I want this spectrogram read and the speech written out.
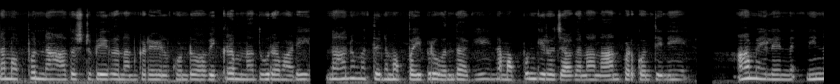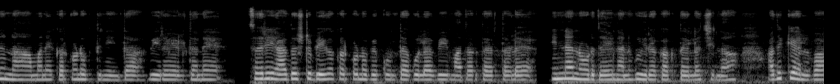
ನಮ್ಮ ಅಪ್ಪನ್ನ ಆದಷ್ಟು ಬೇಗ ನನ್ನ ಕಡೆ ಹೇಳ್ಕೊಂಡು ಆ ವಿಕ್ರಮ್ನ ದೂರ ಮಾಡಿ, ನಾನು ಮತ್ತೆ ನಮ್ಮಪ್ಪ ಇಬ್ರು ಒಂದಾಗಿ ನಮ್ಮ ಅಪ್ಪಂಗಿರೋ ಜಾಗನ ನಾನು ಪಡ್ಕೊತೀನಿ. ಆಮೇಲೆ ನಿನ್ನನ್ನ ಮನೆ ಕರ್ಕೊಂಡು ಹೋಗ್ತೀನಿ ಅಂತ ವೀರ ಹೇಳ್ತಾನೆ. ಸರಿ, ಆದಷ್ಟು ಬೇಗ ಕರ್ಕೊಂಡು ಹೋಗ್ಬೇಕು ಅಂತ ಗುಲಾಬಿ ಮಾತಾಡ್ತಾ ಇರ್ತಾಳೆ. ನಿನ್ನ ನೋಡಿದೆ ನನಗೂ ಇರಕ್ಕಾಗ್ತಾ ಇಲ್ಲ ಚಿನ್ನ. ಅದಕ್ಕೆ ಅಲ್ವಾ,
